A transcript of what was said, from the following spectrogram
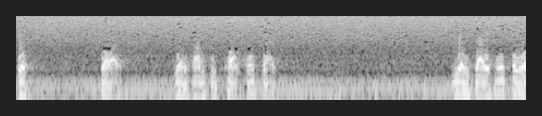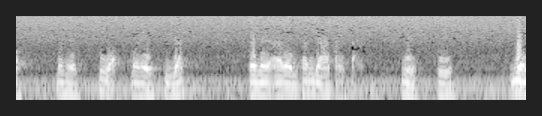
ปลดปล่อยเรื่องความจิตของของใจเรื่องใจทั้งตัว ไม่ให้ชั่วไม่ให้เสียไปในอารมณ์สัญญาต่างๆนี่คือเรื่อง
